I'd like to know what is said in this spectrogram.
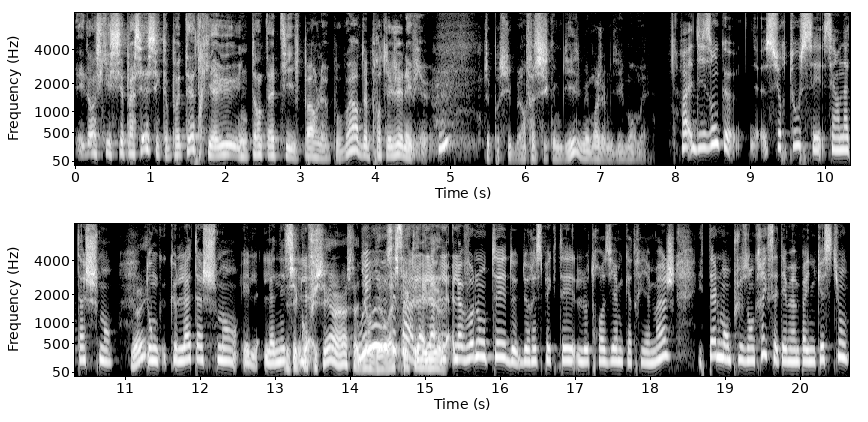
Et donc, ce qui s'est passé, c'est que peut-être qu'il y a eu une tentative par le pouvoir de protéger les vieux. Mm. C'est possible. Enfin, c'est ce qu'ils me disent, mais moi, je me dis, bon, mais disons que surtout c'est un attachement. Donc que l'attachement et la nécessité. C'est confucéen, hein, c'est-à-dire oui, oui, c'est ça. La, volonté de, respecter le troisième, quatrième âge est tellement plus ancrée que c'était même pas une question.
